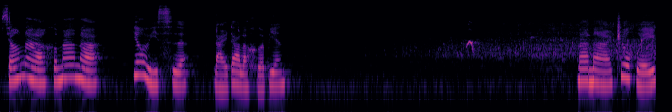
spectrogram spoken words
小马和妈妈又一次来到了河边。妈妈这回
